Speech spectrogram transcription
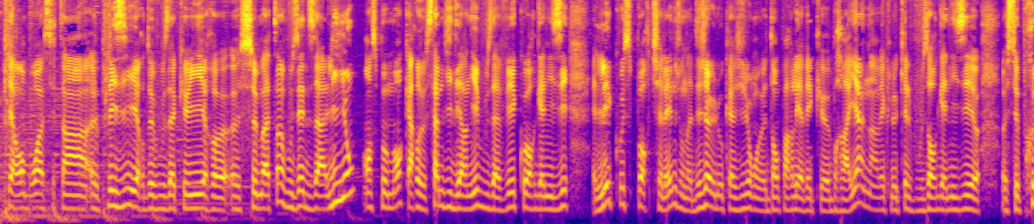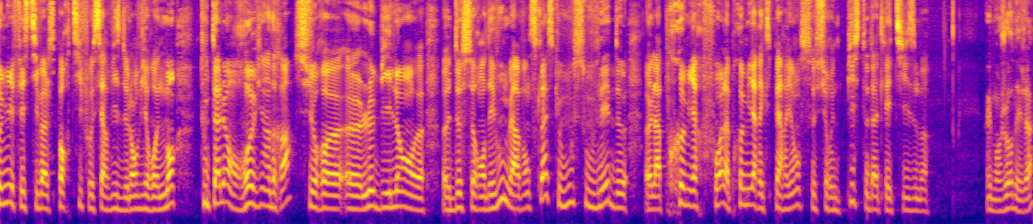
Pierre Ambroise, c'est un euh, plaisir de vous accueillir euh, ce matin. Vous êtes à Lyon en ce moment car euh, samedi dernier vous avez co-organisé l'EcoSport Challenge. On a déjà eu l'occasion d'en parler avec Brian, hein, avec lequel vous organisez ce premier festival sportif au service de l'environnement. Tout à l'heure on reviendra sur le bilan de ce rendez-vous, mais avant cela, est-ce que vous vous souvenez de la première fois, la première expérience sur une piste d'athlétisme? Oui, bonjour déjà.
